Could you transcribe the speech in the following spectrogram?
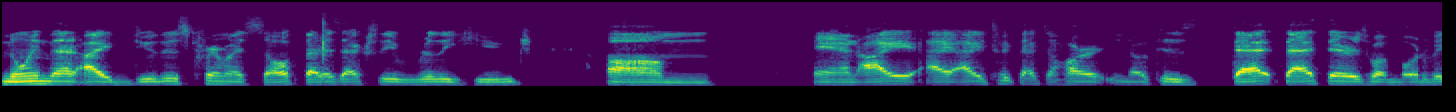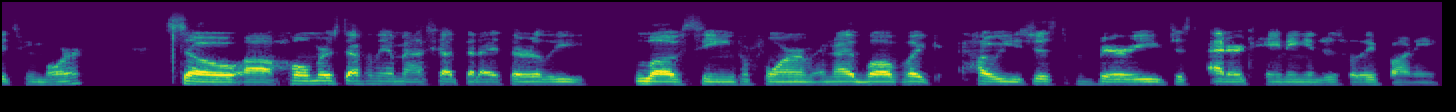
knowing that I do this career myself, that is actually really huge. Um, and I, I, I took that to heart, you know, because that that there is what motivates me more. So uh, Homer's definitely a mascot that I thoroughly love seeing perform, and I love like how he's just very just entertaining and just really funny.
